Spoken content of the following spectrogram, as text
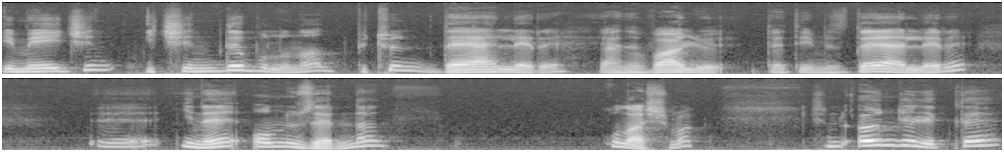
image'in içinde bulunan bütün değerleri yani value dediğimiz değerleri e, yine onun üzerinden ulaşmak. Şimdi öncelikle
